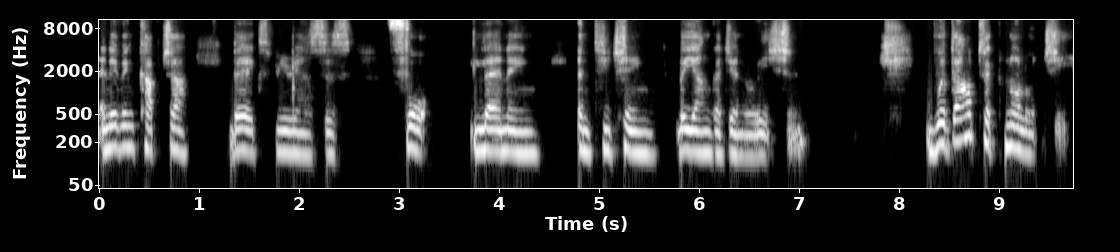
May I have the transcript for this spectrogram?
and even capture their experiences for learning and teaching the younger generation. Without technology,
